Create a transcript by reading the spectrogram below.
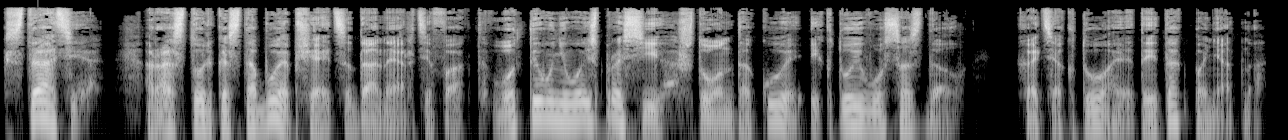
Кстати, раз только с тобой общается данный артефакт, вот ты у него и спроси, что он такое и кто его создал. Хотя кто, это и так понятно.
